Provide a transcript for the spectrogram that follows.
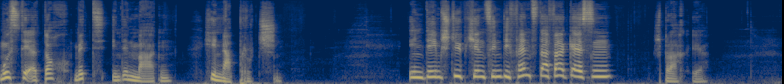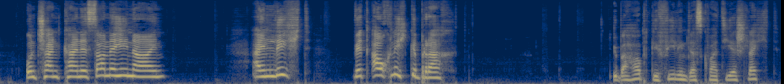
musste er doch mit in den Magen hinabrutschen. In dem Stübchen sind die Fenster vergessen, sprach er, und scheint keine Sonne hinein. Ein Licht wird auch nicht gebracht. Überhaupt gefiel ihm das Quartier schlecht.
